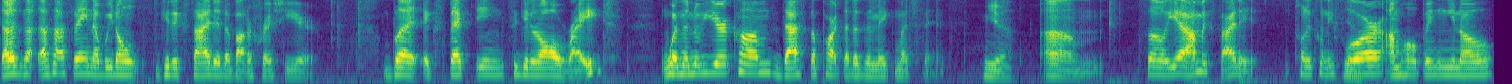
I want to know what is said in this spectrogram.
That is not, that's not saying that we don't get excited about a fresh year, but expecting to get it all right when the new year comes, that's the part that doesn't make much sense. Yeah. Um, so yeah, I'm excited. 2024. I'm hoping you know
